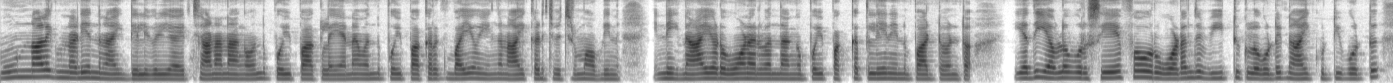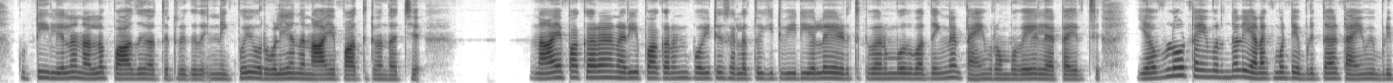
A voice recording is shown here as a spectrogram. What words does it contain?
மூணு நாளைக்கு முன்னாடியே அந்த நாய்க்கு டெலிவரி ஆயிடுச்சு ஆனால் நாங்கள் வந்து போய் பார்க்கல. ஏன்னா வந்து போய் பார்க்கறக்கு பயம். எங்கே நாய் கடிச்சு வச்சிருமோ அப்படின்னு. இன்றைக்கி நாயோட ஓனர் வந்தாங்க போய் பக்கத்துலேயே நின்று பாட்டு வந்துட்டோம் எது எவ்வளோ ஒரு சேஃபாக ஒரு உடஞ்ச வீட்டுக்குள்ளே கொண்டு நாய் குட்டி போட்டு குட்டியிலெல்லாம் நல்லா பாதுகாத்துட்டு இருக்குது. இன்றைக்கி போய் ஒரு வழியாக அந்த நாயை பார்த்துட்டு வந்தாச்சு. நாயை பார்க்கறேன் நிறைய பார்க்கறேன்னு போயிட்டு செல்லை தூக்கிட்டு வீடியோலாம் எடுத்துகிட்டு வரும்போது பார்த்திங்கன்னா டைம் ரொம்பவே லேட் ஆயிடுச்சு எவ்வளோ டைம் இருந்தாலும் எனக்கு மட்டும் எப்படி தான் டைம் இப்படி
